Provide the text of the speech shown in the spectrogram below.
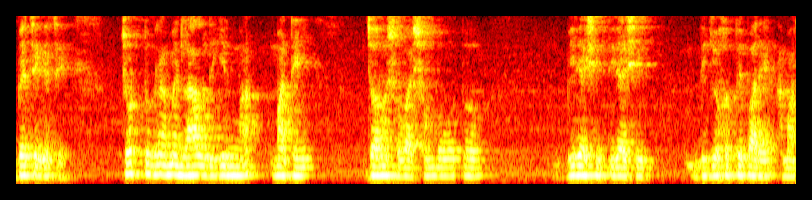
বেঁচে গেছে। চট্টগ্রামের লালদিঘির মা- মাঠে জনসভায় সম্ভবত বিরাশি তিরাশি দিকে হতে পারে, আমার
